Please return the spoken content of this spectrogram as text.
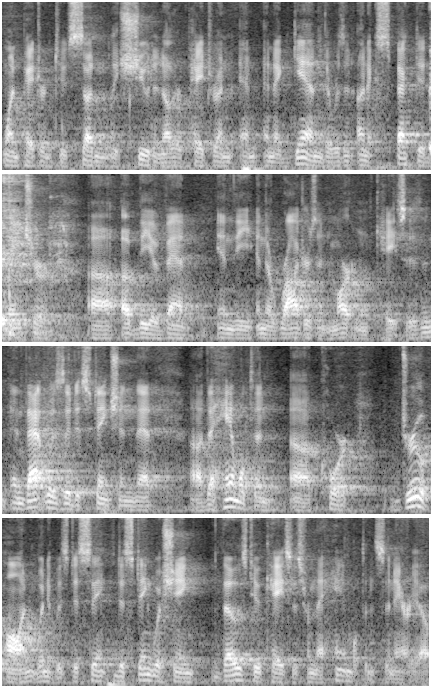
one patron to suddenly shoot another patron. And, and again, there was an unexpected nature uh, of the event in the, in the Rogers and Martin cases. And, and that was the distinction that uh, the Hamilton uh, court drew upon when it was distin- distinguishing those two cases from the Hamilton scenario,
